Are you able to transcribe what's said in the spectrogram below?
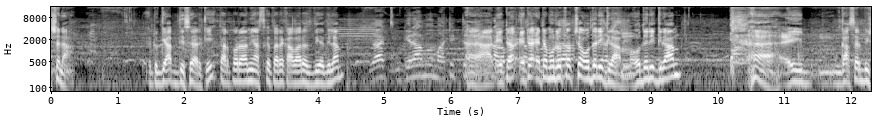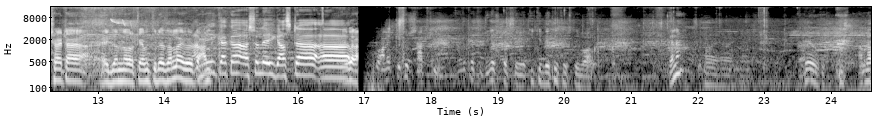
আসে না। একটু গ্যাপ দিছে আর কি। তারপরে আমি আজকে তারে কাভারেজ দিয়ে দিলাম। হ্যাঁ আর এটা এটা এটা মূলত হচ্ছে ওদেরই গ্রাম। ওদেরই গ্রাম। হ্যাঁ এই গাছের বিষয়টা এই জন্য ওকে আমি তুলে ধরলাম এবার আমি কাকা আসলে এই গাছটা অনেক কিছু সাক্ষী। জিজ্ঞেস করছি কি কি দেখেছিস তুই বল? তাই না? আমরা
